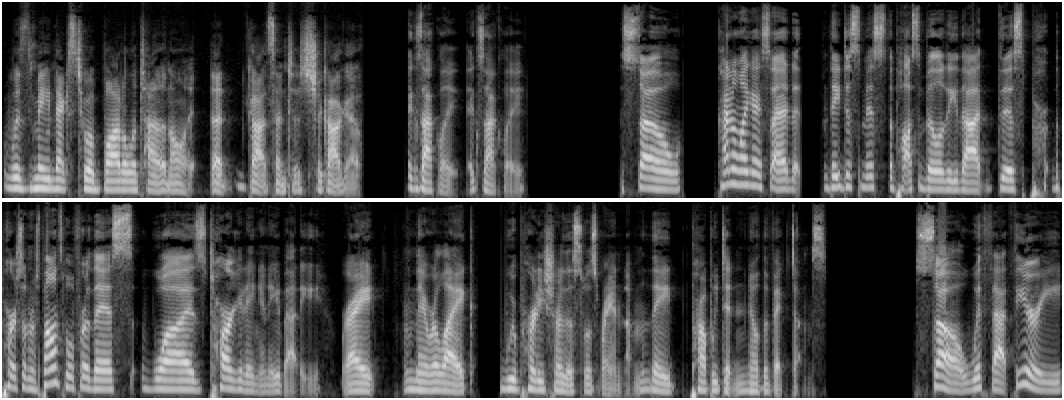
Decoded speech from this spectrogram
was made next to a bottle of Tylenol that got sent to Chicago. Exactly, exactly. So, kind of like I said, they dismissed the possibility that this per- the person responsible for this was targeting anybody, right? And they were like, "We're pretty sure this was random. They probably didn't know the victims." So, with that theory,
